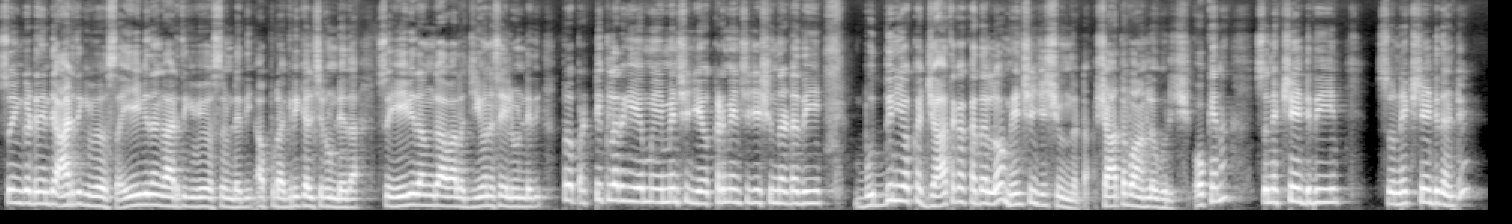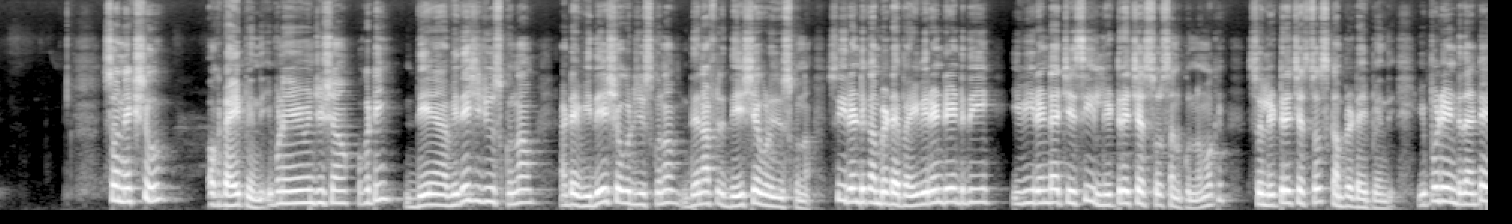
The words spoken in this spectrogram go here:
సో ఇంకోటి ఏంటి ఆర్థిక వ్యవస్థ ఏ విధంగా ఆర్థిక వ్యవస్థ ఉండేది? అప్పుడు అగ్రికల్చర్ ఉండేదా? సో ఏ విధంగా వాళ్ళ జీవనశైలి ఉండేది? ఇప్పుడు పర్టికులర్గా ఏం ఏం మెన్షన్ ఎక్కడ మెన్షన్ చేసి ఉందట అది? బుద్ధుని యొక్క జాతక కథల్లో మెన్షన్ చేసి ఉందట శాతవాహనుల గురించి. ఓకేనా సో నెక్స్ట్ ఏంటిది? సో నెక్స్ట్ ఏంటిదంటే సో నెక్స్ట్ ఒకటి అయిపోయింది. ఇప్పుడు ఏమేమి చూసాం ఒకటి దే విదేశీ చూసుకున్నాం అంటే విదేశీ ఒకటి చూసుకున్నాం దెన్ ఆఫ్టర్ దేశీయ కూడా చూసుకున్నాం సో ఈ రెండు కంప్లీట్ అయిపోయాయి ఇవి రెండు ఏంటిది? ఇవి రెండు వచ్చేసి లిటరేచర్ సోర్స్ అనుకున్నాం. Okay so literature source complete అయిపోయింది. ఇప్పుడు ఏంటిదంటే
